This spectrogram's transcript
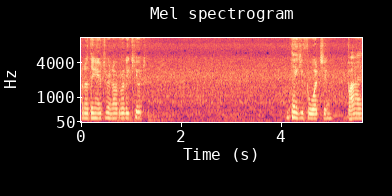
But I think it turned out really cute. Thank you for watching. Bye.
